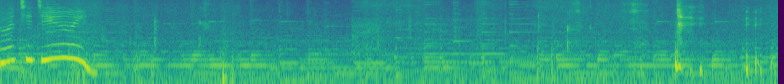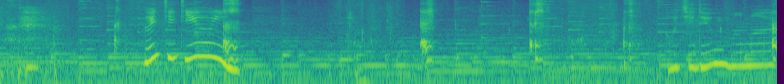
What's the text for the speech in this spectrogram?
What you doing? What you doing, mama?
